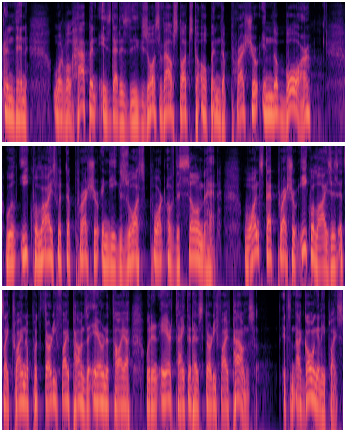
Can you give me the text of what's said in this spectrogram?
And then what will happen is that as the exhaust valve starts to open, the pressure in the bore will equalize with the pressure in the exhaust port of the cylinder head. Once that pressure equalizes, it's like trying to put 35 pounds of air in a tire with an air tank that has 35 pounds. It's not going anyplace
